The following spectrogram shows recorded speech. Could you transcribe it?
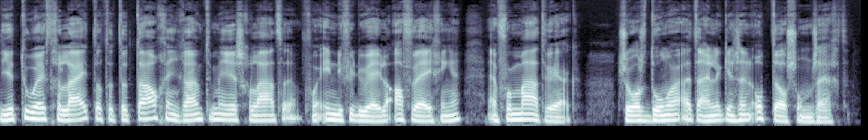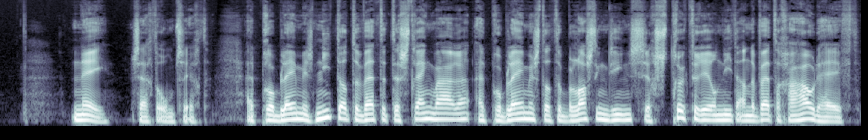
die ertoe heeft geleid dat er totaal geen ruimte meer is gelaten voor individuele afwegingen en voor maatwerk, zoals Donner uiteindelijk in zijn optelsom zegt. Nee, zegt Omtzigt. Het probleem is niet dat de wetten te streng waren, het probleem is dat de Belastingdienst zich structureel niet aan de wetten gehouden heeft.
